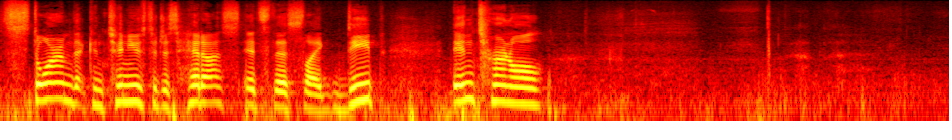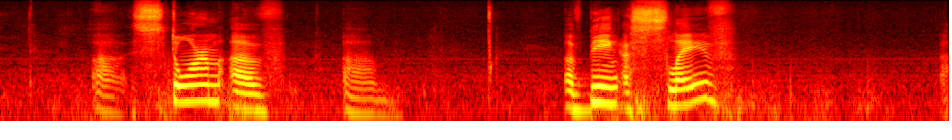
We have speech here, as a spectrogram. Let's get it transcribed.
storm that continues to just hit us. It's this like deep internal uh, storm of um, of being a slave uh,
